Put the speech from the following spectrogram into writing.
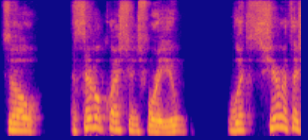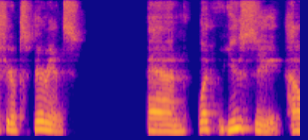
So uh, several questions for you. What share with us your experience and what you see how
